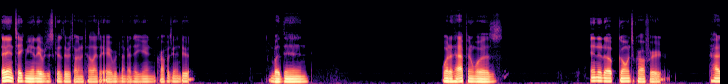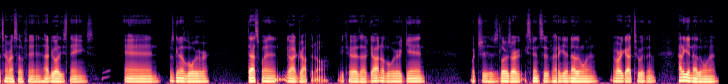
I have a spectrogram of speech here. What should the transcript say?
they didn't take me in. They were just because they were talking to tail lights, like, "Hey, we're not gonna take you in. Crawford's gonna do it." But then what had happened was ended up going to Crawford, had to turn myself in, had to do all these things, and was getting a lawyer. That's when God dropped it all because I'd gotten a lawyer again, which is lawyers are expensive. Had to get another one. I've already got two of them. Had to get another one,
